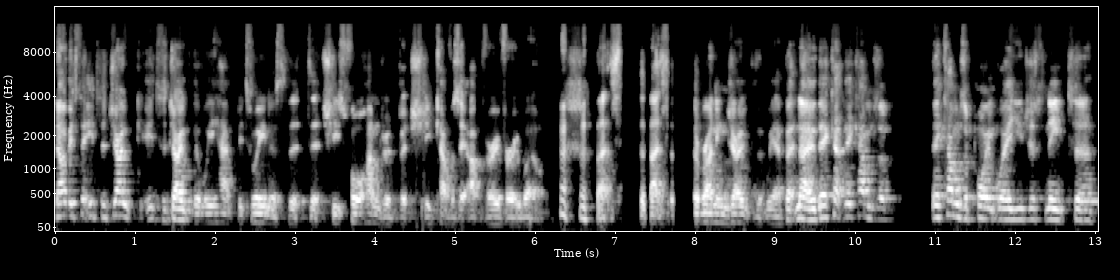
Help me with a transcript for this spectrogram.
No, it's it's a joke. It's a joke that we have between us that that she's four hundred, but she covers it up very very well. that's that's the running joke that we have. But no, there there comes a there comes a point where you just need to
